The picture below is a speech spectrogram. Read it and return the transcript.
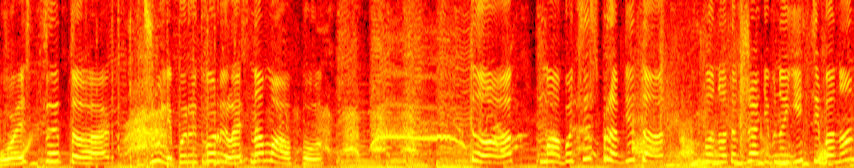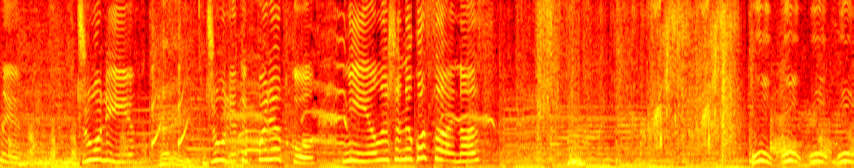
Ось це так. Джулі перетворилась на мавпу. Так, мабуть, це справді так. Вона так жадібно їсть ці банани. Джулі! Джулі, ти в порядку? Ні, лише не кусай нас. У, у, у, у,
